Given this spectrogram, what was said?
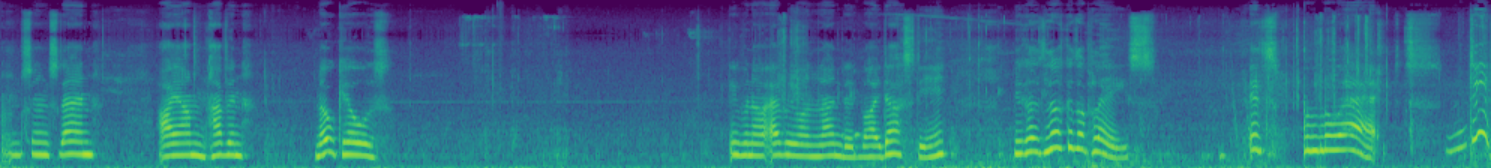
And since then, I am having no kills. Even though everyone landed by Dusty. Because look at the place. It's black. Deep.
